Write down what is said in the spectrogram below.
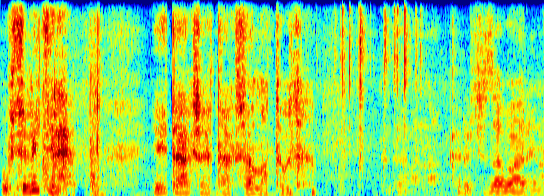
усилитель. І так же так само тут. Да, коротше, заварено.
